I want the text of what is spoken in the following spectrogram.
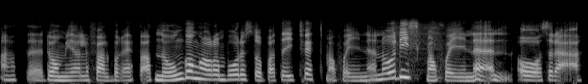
att eh, de i alla fall berättar att någon gång har de både stoppat i tvättmaskinen och diskmaskinen och sådär.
